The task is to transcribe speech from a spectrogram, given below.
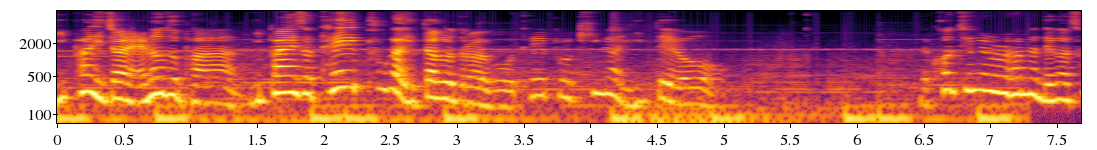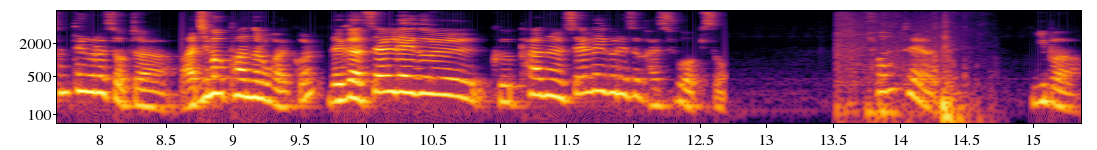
이 판 있잖아. 에너드 판. 이 판에서 테이프가 있다 그러더라고. 테이프를 키면 있대요. 근데 컨티뉴를 하면 내가 선택을 할 수 없잖아. 마지막 판으로 갈 걸? 내가 셀렉을 그 판을 셀렉을 해서 갈 수가 없어. 처음부터 해야 돼. 이봐.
